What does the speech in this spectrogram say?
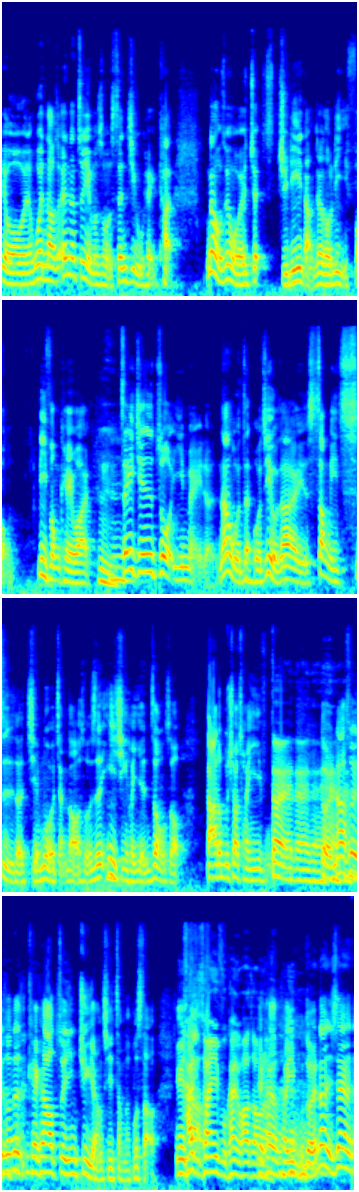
有人问到说，哎，那最近有没有什么生技股可以看？那我这边我会举举例一档叫做立丰。立丰 KY，嗯，这一间是做医美的。那我在我记得我在上一次的节目有讲到的时候，是疫情很严重的时候。大家都不需要穿衣服，对对对对，那所以说那可以看到最近巨阳其实涨了不少，因为开始穿衣服，开始化妆，开始穿衣服。对，那你现在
